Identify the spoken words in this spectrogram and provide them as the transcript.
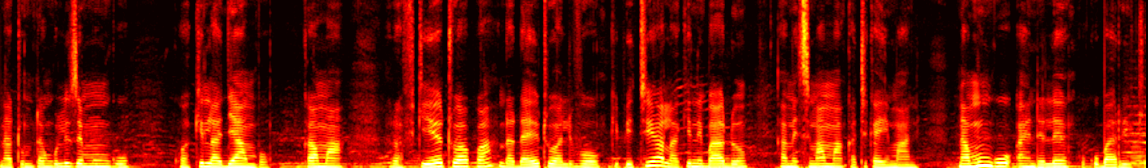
na tumtangulize Mungu kwa kila jambo. Kama rafiki yetu hapa dada yetu alivyokipitia lakini bado amesimama katika imani. Na mungu aendelee kukubariki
